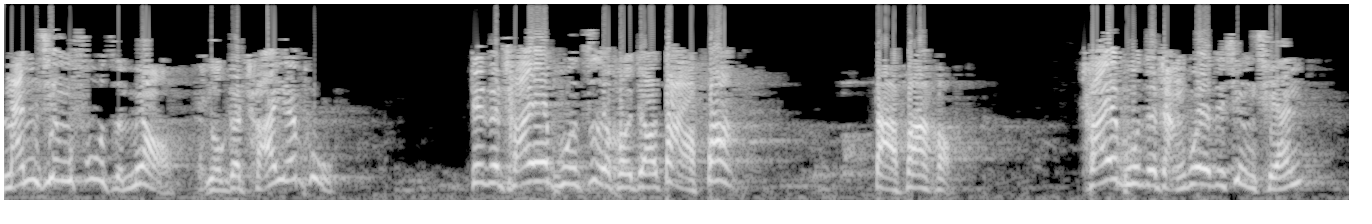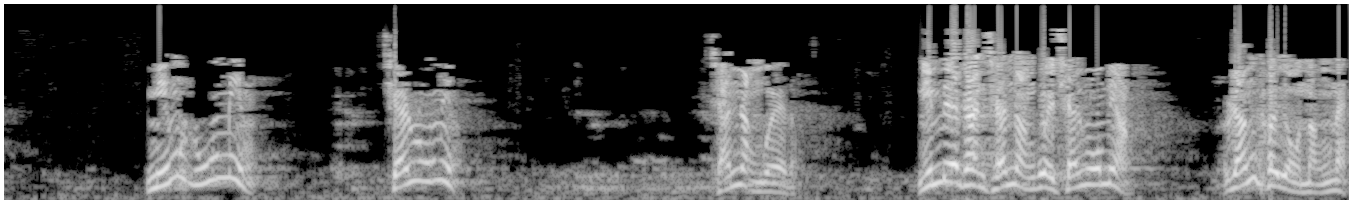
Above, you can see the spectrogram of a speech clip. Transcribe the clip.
南京夫子庙有个茶叶铺，这个茶叶铺字号叫大发，大发号。茶叶铺的掌柜的姓钱，名如命，钱如命。钱掌柜的，您别看钱掌柜钱如命，人可有能耐，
